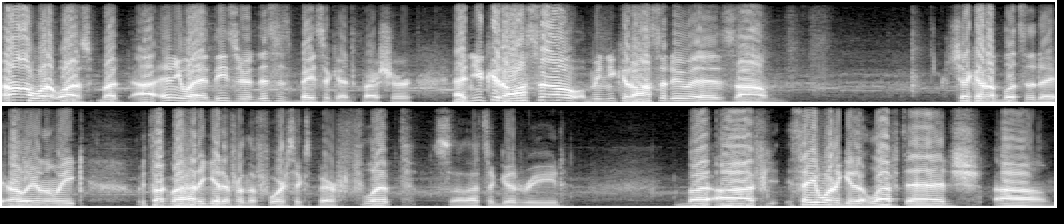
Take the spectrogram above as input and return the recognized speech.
I don't know what it was, but uh, anyway, these are this is basic edge pressure, and you could also, I mean, you could also do is um, check out a blitz of the day earlier in the week. We talked about how to get it from the 4-6 bear flipped, so that's a good read. But uh, if you say you want to get it left edge, um,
